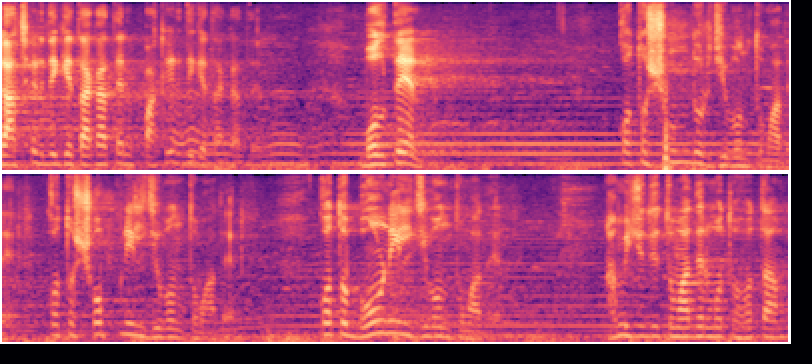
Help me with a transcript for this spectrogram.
গাছের দিকে তাকাতেন, পাখির দিকে তাকাতেন, বলতেন, কত সুন্দর জীবন তোমাদের, কত স্বপ্নীল জীবন তোমাদের, কত বর্ণিল জীবন তোমাদের। আমি যদি তোমাদের মতো হতাম,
